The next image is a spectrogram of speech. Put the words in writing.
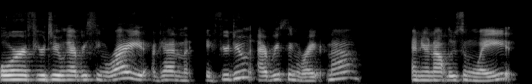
Or if you're doing everything right, again, if you're doing everything right now and you're not losing weight,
